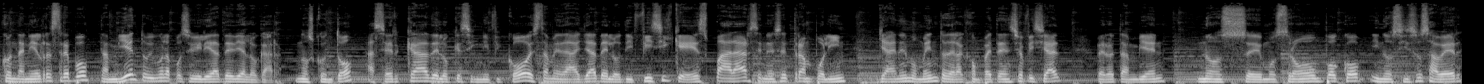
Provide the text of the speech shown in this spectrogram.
Con Daniel Restrepo también tuvimos la posibilidad de dialogar. Nos contó acerca de lo que significó esta medalla, de lo difícil que es pararse en ese trampolín ya en el momento de la competencia oficial, pero también nos eh, mostró un poco y nos hizo saber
